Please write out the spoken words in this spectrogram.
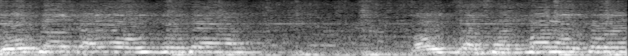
जोरदार टाळ्या होऊन भाऊचा सन्मान होतोय.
